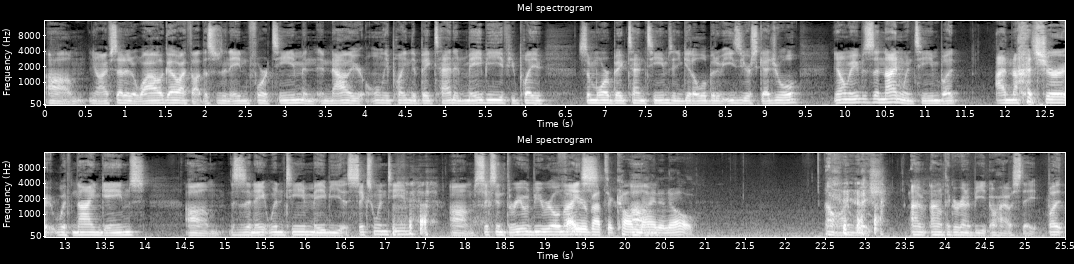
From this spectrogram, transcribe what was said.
Um, you know, I've said it a while ago. I thought this was an eight and four team, and, and now that you're only playing the Big Ten, and maybe if you play some more Big Ten teams and you get a little bit of easier schedule, you know, maybe this is a nine win team. But I'm not sure with nine games. Um, this is an eight win team, maybe a six win team. Um, six and three would be real nice. you were about to call Um, nine and oh. zero. Oh, I wish. I, I don't think we're going to beat Ohio State. But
